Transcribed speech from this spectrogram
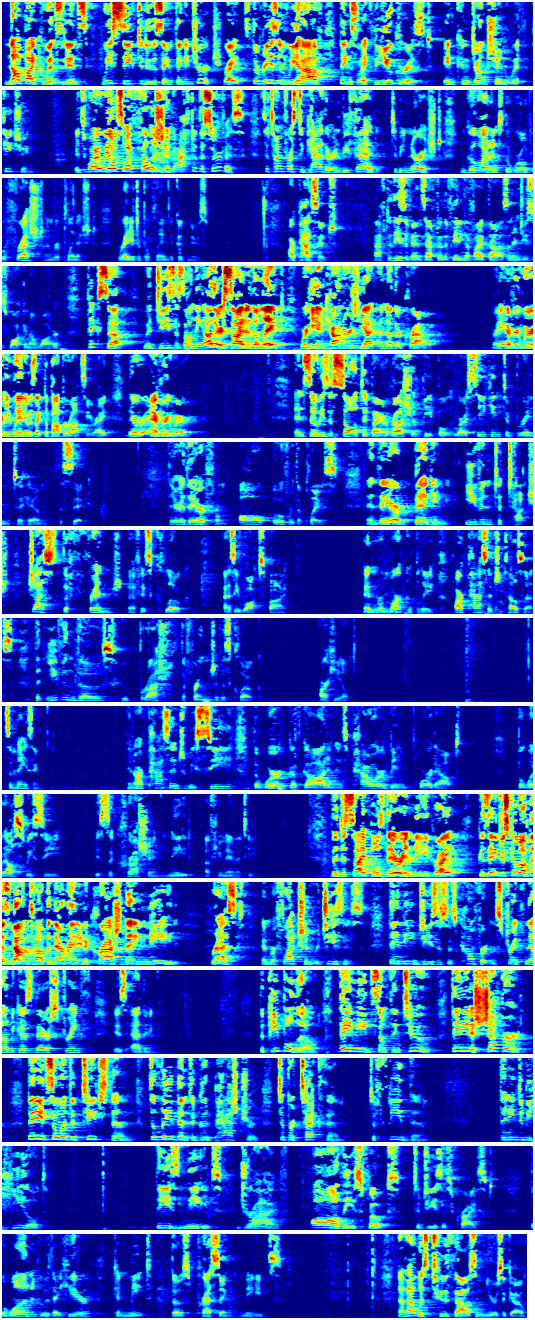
Not by coincidence, we seek to do the same thing in church, right? It's the reason we have things like the Eucharist in conjunction with teaching. It's why we also have fellowship after the service. It's a time for us to gather and be fed, to be nourished, and go out into the world refreshed and replenished ready to proclaim the good news. Our passage, after these events, after the feeding of 5,000 and Jesus walking on water, picks up with Jesus on the other side of the lake where he encounters yet another crowd. Right? Everywhere he went, it was like the paparazzi, right? They were everywhere. And so he's assaulted by a rush of people who are seeking to bring to him the sick. They're there from all over the place, and they are begging even to touch just the fringe of his cloak as he walks by. And remarkably, our passage tells us that even those who brush the fringe of his cloak are healed. It's amazing. In our passage, we see the work of God and his power being poured out. But what else we see is the crushing need of humanity. The disciples, they're in need, right? Because they just come off this mountaintop and they're ready to crash. They need rest and reflection with Jesus. They need Jesus' comfort and strength now because their strength is ebbing. The people, though, they need something too. They need a shepherd. They need someone to teach them, to lead them to good pasture, to protect them, to feed them. They need to be healed. These needs drive all these folks to Jesus Christ, the one who they hear can meet those pressing needs. Now, that was 2,000 years ago.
